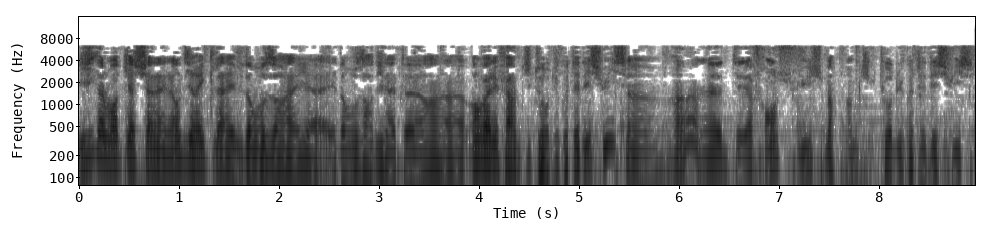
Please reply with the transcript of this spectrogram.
Digital Broadcast Channel en direct live dans vos oreilles et dans vos ordinateurs. Euh, on va aller faire un petit tour du côté des Suisses. Hein, hein, T'es la France, Suisse, un petit tour du côté des Suisses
